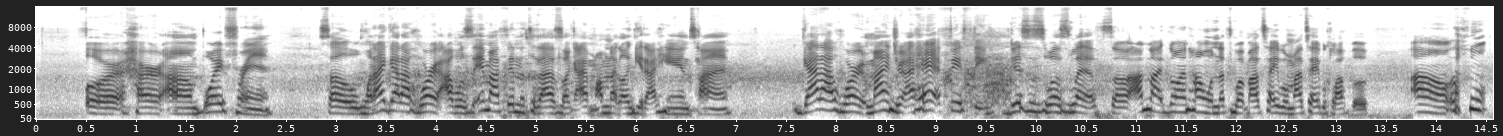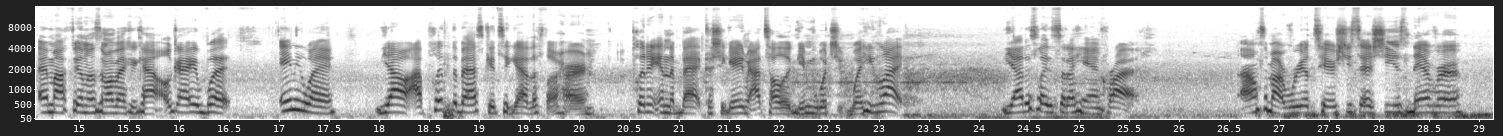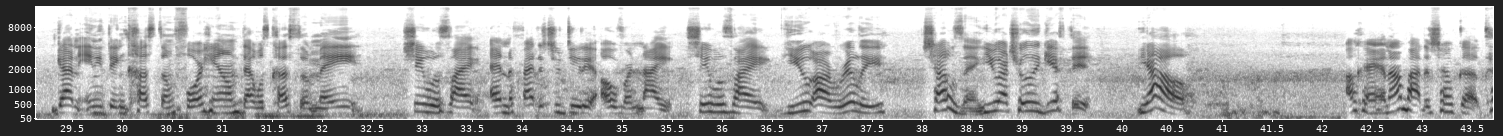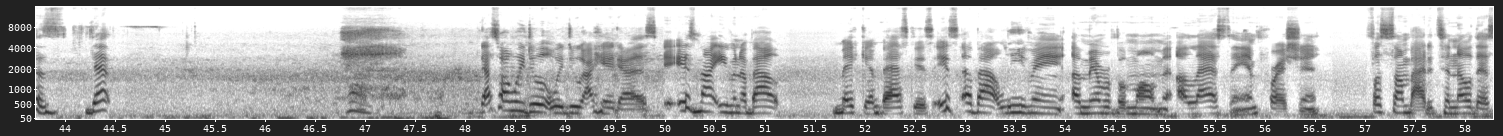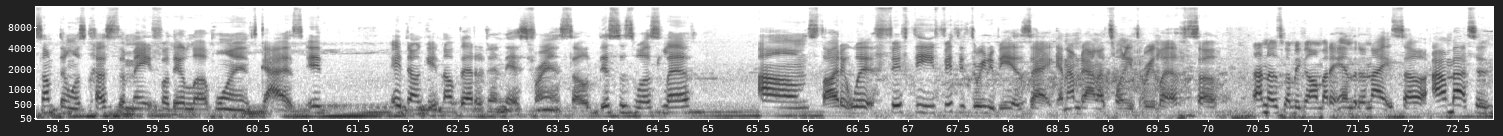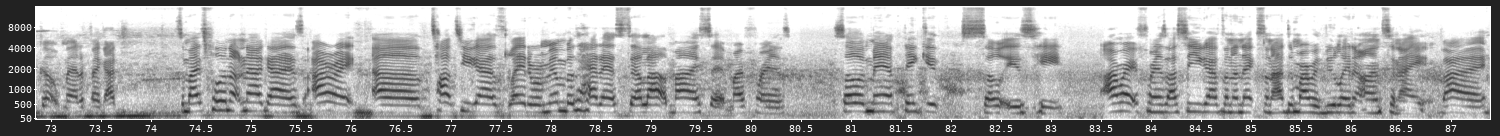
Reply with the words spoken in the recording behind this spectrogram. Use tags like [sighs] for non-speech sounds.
for her um boyfriend. So when I got off work, I was in my feelings because I was like, I'm, I'm not gonna get out here in time. Got off work, mind you, I had 50. This is what's left, so I'm not going home with nothing but my table, my tablecloth book, um, [laughs] and my feelings in my bank account. Okay, but anyway, y'all, I put the basket together for her, put it in the back because she gave me. I told her, give me what you, what he like. Yeah, this lady sat here and cried. I'm talking about real tears. She said she's never gotten anything custom for him that was custom made. She was like, and the fact that you did it overnight, she was like, you are really chosen. You are truly gifted. Y'all. Okay, and I'm about to choke up because that. [sighs] That's why we do what we do out here, guys. It's not even about making baskets. It's about leaving a memorable moment, a lasting impression for somebody to know that something was custom made for their loved ones, guys. It it don't get no better than this, friends. So this is what's left. Um, started with 50, 53 to be exact, and I'm down to 23 left. So I know it's gonna be gone by the end of the night. So I'm about to go. Matter of fact, I somebody's pulling up now, guys. All right. Uh, talk to you guys later. Remember have that sellout mindset, my friends. So a man think it, so is he. All right, friends. I'll see you guys on the next one. I'll do my review later on tonight. Bye.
